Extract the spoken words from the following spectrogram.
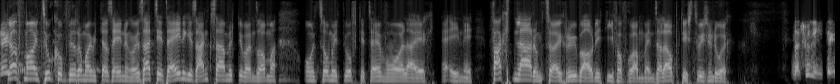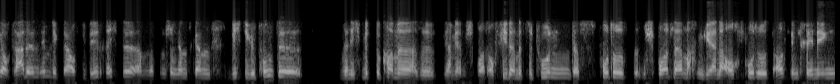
Nee. Dürfen wir in Zukunft wieder mal mit der Sendung. Es hat sich jetzt einiges angesammelt über den Sommer und somit durfte jetzt einfach mal eine Faktenladung zu euch rüber, auditiver Form, wenn es erlaubt ist, zwischendurch. Natürlich, ich denke auch gerade im Hinblick da auf die Bildrechte, ähm, das sind schon ganz, ganz wichtige Punkte. Wenn ich mitbekomme, also wir haben ja im Sport auch viel damit zu tun, dass Fotos, Sportler machen gerne auch Fotos aus dem Training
